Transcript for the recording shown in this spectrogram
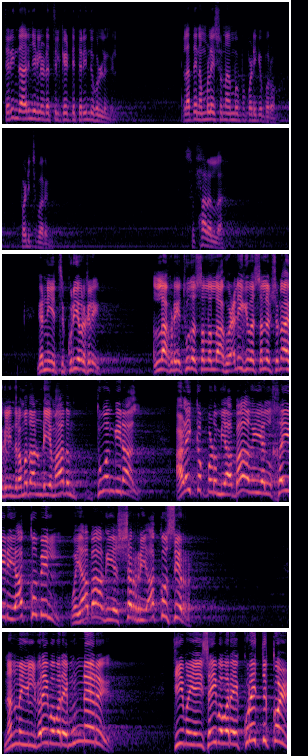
தெரிந்த அறிஞர்களிடத்தில் கேட்டு தெரிந்து கொள்ளுங்கள். எல்லாத்தையும் நம்மளே சொன்னால் நம்ம இப்போ படிக்க போறோம். படிச்சு பாருங்க. சுஹார் அல்லாஹ் கண்ணியத்துக்குரியவர்களே அல்லாஹுடைய தூத சொல்லல்லாஹு அழகி வசல்ல சொன்னார்கள் இந்த ரமதானுடைய மாதம் துவங்கினால் அழைக்கப்படும் யா ஹைரி அக்குபில் வ ஷர்ரி அக்குசிர். நன்மையில் விரைபவரை முன்னேறு தீமையை செய்பவரை குறைத்துக்கொள்.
